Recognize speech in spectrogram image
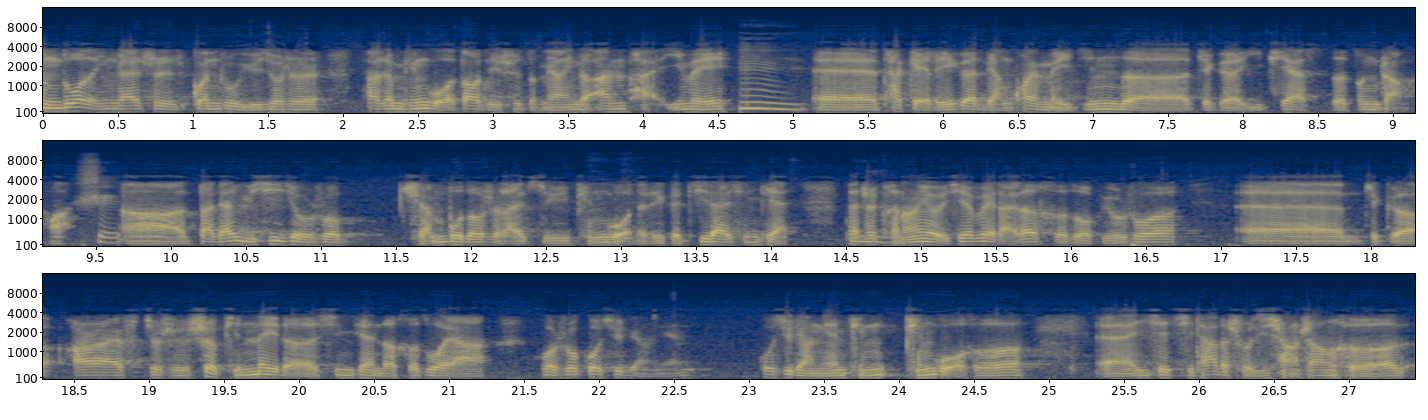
更多的应该是关注于，就是它跟苹果到底是怎么样一个安排，因为，嗯，呃，它给了一个两块美金的这个 EPS 的增长嘛，是，啊、大家预期就是说全部都是来自于苹果的这个基带芯片，但是可能有一些未来的合作，比如说呃这个 RF 就是射频类的芯片的合作呀，或者说过去两年过去两年苹苹果和呃一些其他的手机厂商和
